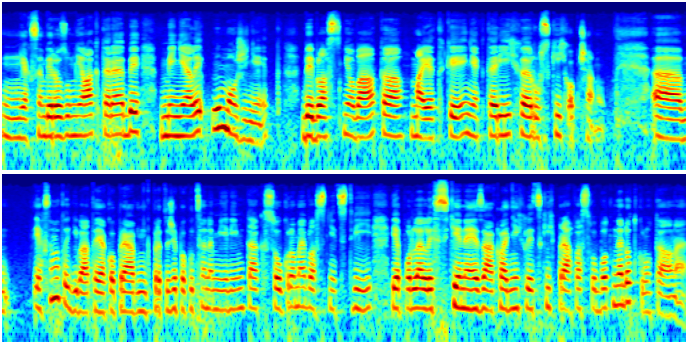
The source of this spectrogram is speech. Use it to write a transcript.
mm, jak jsem vyrozuměla, které by měly umožnit vyvlastňovat majetky některých ruských občanů. Jak se na to díváte jako právník? Protože pokud se nemýlím, tak soukromé vlastnictví je podle listiny základních lidských práv a svobod nedotknutelné.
